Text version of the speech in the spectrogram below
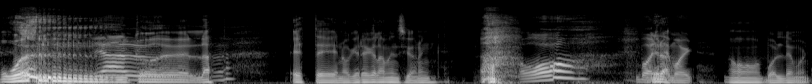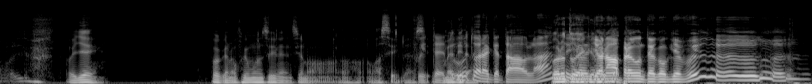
puerco, de verdad. Este, no quiere que la mencionen. Oh. Voldemort. No, Voldemort. Oye, porque no fuimos en silencio, no, no, así. Fuiste Me tú, tú eras que estaba hablando. Pero yo que yo no me pregunté con quién fuiste.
